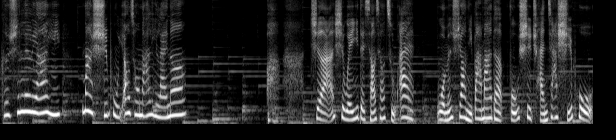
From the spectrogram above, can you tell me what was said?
可是莉莉阿姨，那食谱要从哪里来呢？啊，这啊是唯一的小小阻碍。我们需要你爸妈的服饰传家食谱。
